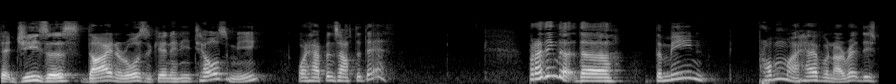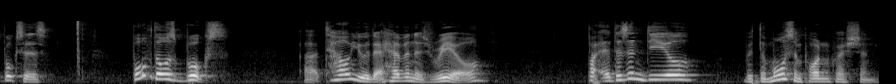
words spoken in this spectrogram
that Jesus died and rose again and he tells me what happens after death. But I think the, the, the main problem I have when I read these books is both those books uh, tell you that heaven is real, but it doesn't deal with the most important question.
